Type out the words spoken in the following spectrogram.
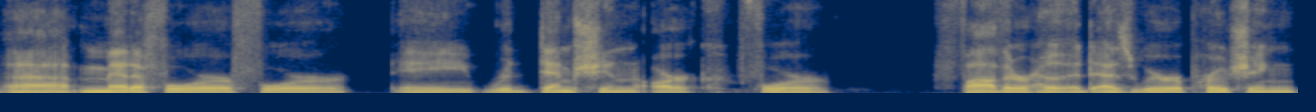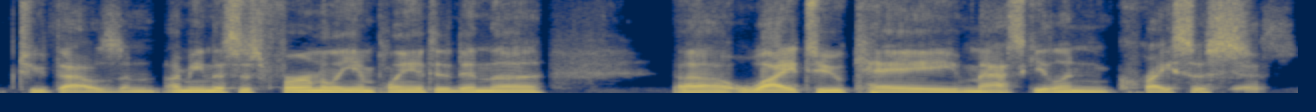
uh, metaphor for a redemption arc for fatherhood as we're approaching 2000. I mean, this is firmly implanted in the uh, Y2K masculine crisis. Yes.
